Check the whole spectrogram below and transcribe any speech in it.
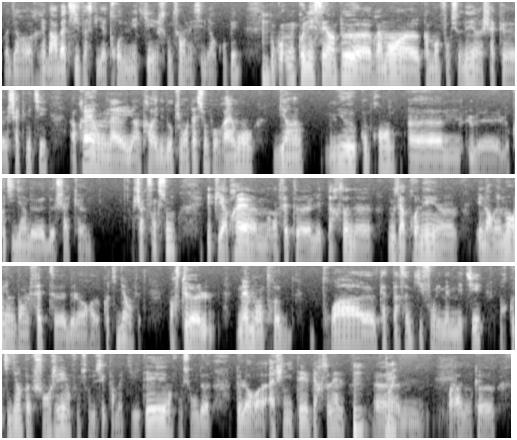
on va dire, euh, rébarbatif parce qu'il y a trop de métiers et choses comme ça, on a essayé de les regrouper. Mm. Donc on, on connaissait un peu euh, vraiment euh, comment fonctionnait euh, chaque, chaque métier. Après, on a eu un travail de documentation pour vraiment bien mieux comprendre le, le quotidien de, de chaque, chaque fonction. Et puis après, en fait, les personnes nous apprenaient énormément rien que dans le fait de leur quotidien, en fait. Parce que même entre trois, euh, quatre personnes qui font les mêmes métiers, leur quotidien peuvent changer en fonction du secteur d'activité, en fonction de, de leur euh, affinité personnelle. Hmm. Euh, Ouais. Voilà, donc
